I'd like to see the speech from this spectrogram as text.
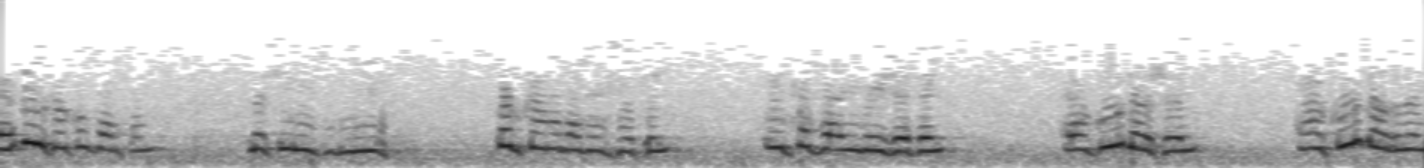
ee dhulka ku dartay ma siinaysid miyo dabkanaad adeegsatay eed ka faa'iidaysatay ee kuu dhashay ee kuu dhaqday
